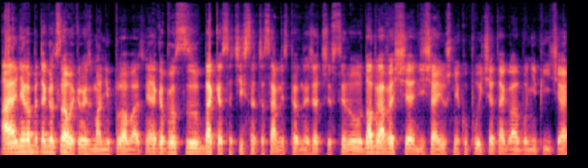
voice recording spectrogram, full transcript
ale nie robię tego celowo kogoś zmanipulować, nie? Tylko po prostu bekę se cisnę czasami z pewnych rzeczy w stylu dobra, weźcie, dzisiaj już nie kupujcie tego albo nie pijcie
